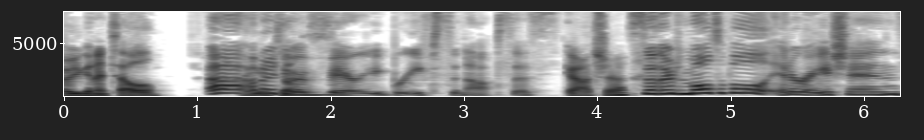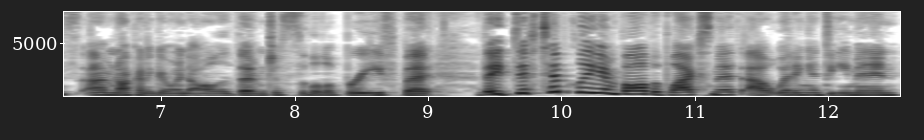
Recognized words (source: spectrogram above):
are you going to tell? Uh, I'm going to do a very brief synopsis. Gotcha. So there's multiple iterations. I'm not going to go into all of them, just a little brief, but they di- typically involve a blacksmith outwitting a demon.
